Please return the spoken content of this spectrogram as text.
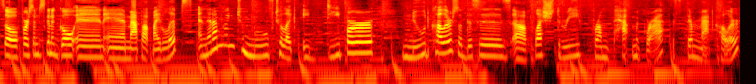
So first I'm just going to go in and map out my lips, and then I'm going to move to like a deeper nude color. So this is uh, Flesh 3 from Pat McGrath. It's their matte color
